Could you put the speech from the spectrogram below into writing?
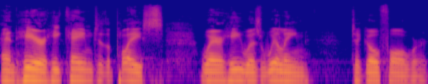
And here he came to the place where he was willing to go forward.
